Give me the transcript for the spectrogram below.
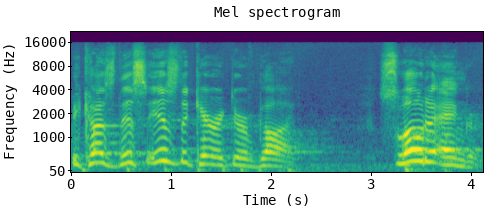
because this is the character of God. Slow to anger.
